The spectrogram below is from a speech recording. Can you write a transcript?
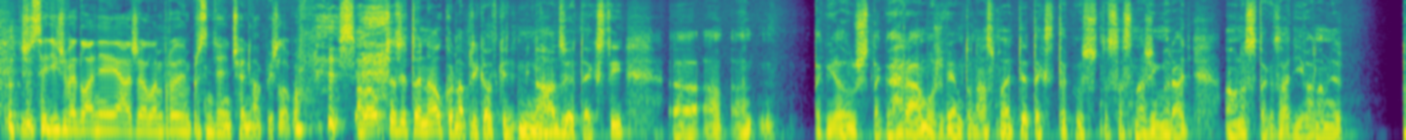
že sedíš vedľa nej a že len prosím, prosím ťa niečo napíš, lebo Ale občas je to aj na napríklad keď mi no. nahádzuje texty a, a, a tak ja už tak hrám, už viem to nasmeť tie texty, tak už to sa snažím hrať a ona sa tak zadíva na mňa, to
